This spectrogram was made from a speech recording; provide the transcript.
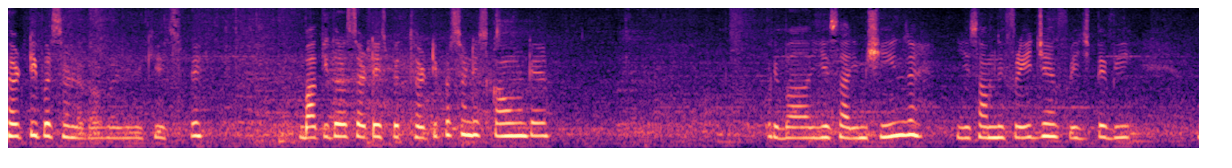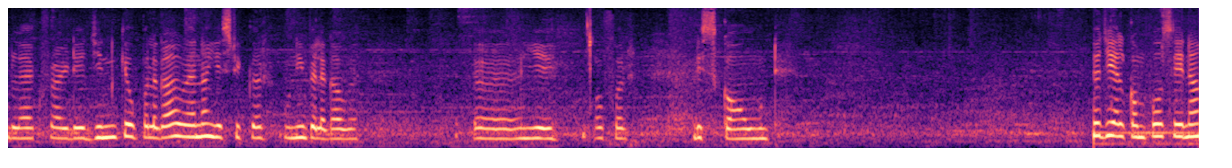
थर्टी परसेंट लगा हुआ है देखिए इस पर बाकी तो सेट है, इस पर थर्टी परसेंट डिस्काउंट है। उसके बाद ये सारी मशीन्स हैं, ये सामने फ्रिज हैं फ्रिज पे भी ब्लैक फ्राइडे जिनके ऊपर लगा हुआ है ना, ये स्टिकर उन्हीं पे लगा हुआ है। ये ऑफ़र डिस्काउंट तो जी एलकम्पो से ना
